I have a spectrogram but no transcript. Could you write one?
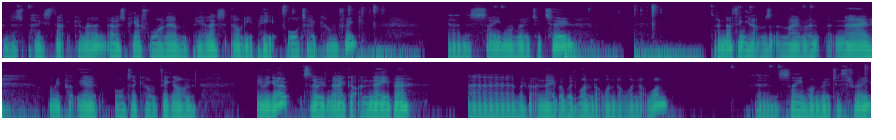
and just paste that command, OSPF1 MPLS LDP auto config and the same on router 2 so nothing happens at the moment but now when we put the auto config on here we go. So we've now got a neighbor uh, we've got a neighbor with 1.1.1.1 and same on router 3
